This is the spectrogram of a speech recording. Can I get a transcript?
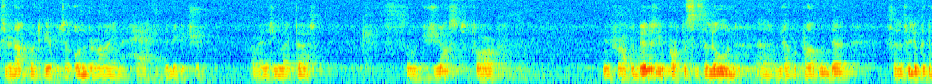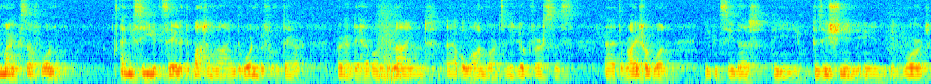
so you're not going to be able to underline half of the ligature or anything like that. So just for interoperability purposes alone, uh, we have a problem there. So if we look at the Microsoft one, and you see, say, like the bottom line, the wonderful there, where they have underlined uh, O onwards, and you look versus uh, the writer one, you can see that the positioning in, in Word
